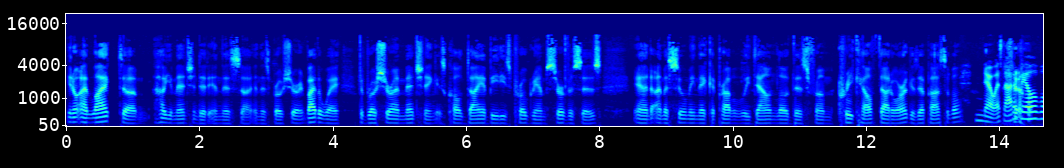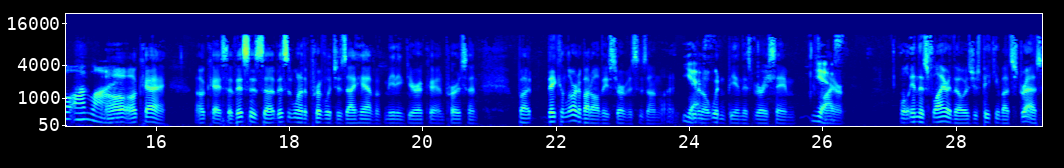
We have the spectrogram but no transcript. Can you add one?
You know, I liked um, how you mentioned it in this uh, in this brochure. And by the way, the brochure I'm mentioning is called Diabetes Program Services and I'm assuming they could probably download this from creekhealth.org. Is that possible? No, it's not available online. Oh, okay. Okay, so this is uh, this is one of the privileges I have of meeting Gerica in person, but they can learn about all these services online, yes. even though it wouldn't be in this very same yes. flyer. Well, in this flyer, though, as you're speaking about stress,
